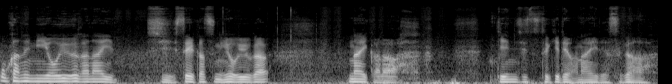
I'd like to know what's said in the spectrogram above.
お金に余裕がないし、生活に余裕がないから、現実的ではないですが、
